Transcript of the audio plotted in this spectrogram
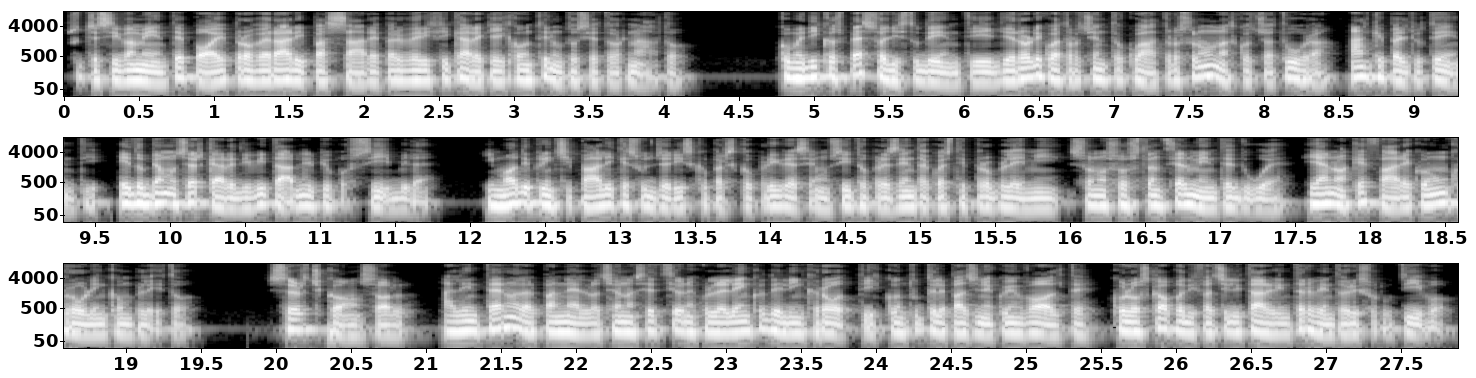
Successivamente poi proverà a ripassare per verificare che il contenuto sia tornato. Come dico spesso agli studenti, gli errori 404 sono una scocciatura, anche per gli utenti, e dobbiamo cercare di evitarli il più possibile. I modi principali che suggerisco per scoprire se un sito presenta questi problemi sono sostanzialmente due e hanno a che fare con un crawling completo. Search Console. All'interno del pannello c'è una sezione con l'elenco dei link rotti, con tutte le pagine coinvolte, con lo scopo di facilitare l'intervento risolutivo.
